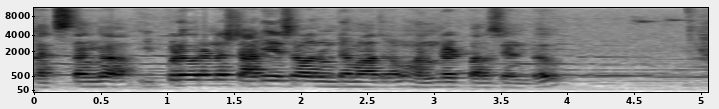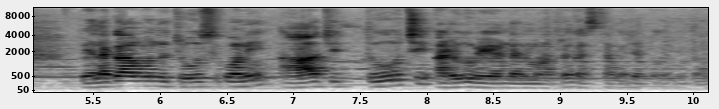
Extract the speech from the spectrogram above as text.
ఖచ్చితంగా ఇప్పుడు ఎవరైనా స్టార్ట్ చేసే వాళ్ళు ఉంటే మాత్రం హండ్రెడ్ పర్సెంట్ వెనక ముందు చూసుకొని ఆచి తూచి అడుగు వేయండి అని మాత్రం ఖచ్చితంగా చెప్పగలుగుతాను.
